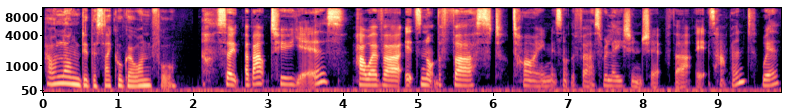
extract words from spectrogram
How long did the cycle go on for? So, about two years. However, it's not the first time, it's not the first relationship that it's happened with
